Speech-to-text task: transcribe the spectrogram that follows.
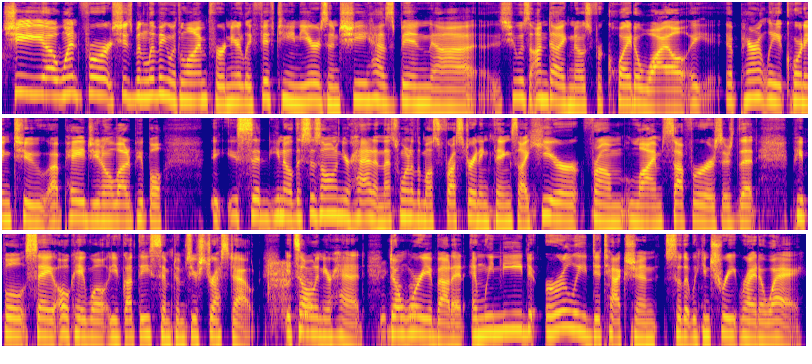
She uh, went for, she's been living with Lyme for nearly 15 years and she has been, uh, she was undiagnosed for quite a while. Apparently, according to uh, Paige, you know, a lot of people you said, you know, this is all in your head. And that's one of the most frustrating things I hear from Lyme sufferers is that people say, okay, well, you've got these symptoms. You're stressed out. It's all in your head. Don't worry about it. And we need early detection so that we can treat right away.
